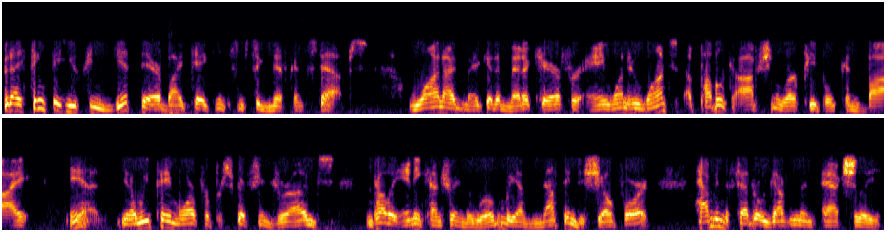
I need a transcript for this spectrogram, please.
But I think that you can get there by taking some significant steps. One, I'd make it a Medicare for anyone who wants a public option where people can buy in. You know, we pay more for prescription drugs than probably any country in the world, we have nothing to show for it. Having the federal government actually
